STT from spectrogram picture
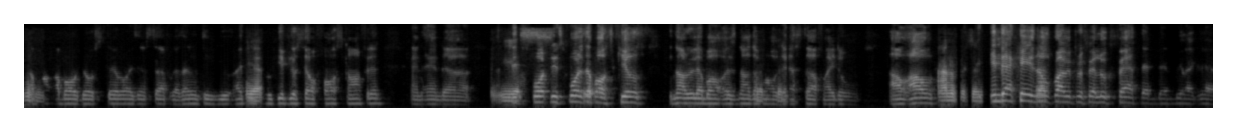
mm-hmm. about, about, those steroids and stuff because I don't think you. I think yeah. you give yourself false confidence and and uh, yes. this sport. This sport is about skills. It's not really about. It's not about that stuff. I don't. I'll, I'll 100%. In that case, yeah. I'll probably prefer look fat than, than be like that.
